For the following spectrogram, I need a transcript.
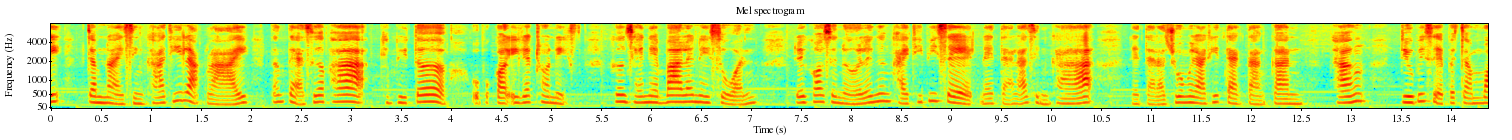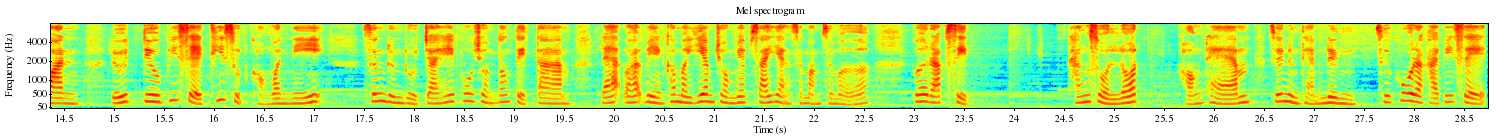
ต์จำหน่ายสินค้าที่หลากหลาย ตั้งแต่เสื้อผ้า คอมพิวเตอร์ อุปกรณ์อิเล็กทรอนิกส์ เครื่องใช้ในบ้านและในสวน ด้วยข้อเสนอและเงื่อนไขที่พิเศษในแต่ละสินค้า ในแต่ละช่วงเวลาที่แตกต่างกัน ทั้ง ดิวพิเศษประจำวัน หรือดิวพิเศษที่สุดของวันนี้ ซึ่งดึงดูดใจให้ผู้ชมต้องติดตาม และแวะเวียนเข้ามาเยี่ยมชมเว็บไซต์อย่างสม่ำเสมอ เพื่อรับสิทธิ์ ทั้งส่วนลดของแถม ซื้อ 1 แถม 1 ซื้อคู่ราคาพิเศษ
